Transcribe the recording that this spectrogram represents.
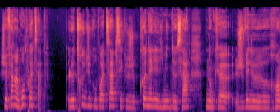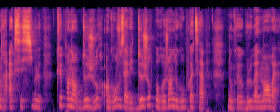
je vais faire un groupe WhatsApp. Le truc du groupe WhatsApp, c'est que je connais les limites de ça, donc euh, je vais le rendre accessible que pendant deux jours. En gros, vous avez deux jours pour rejoindre le groupe WhatsApp. Donc euh, globalement, voilà,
